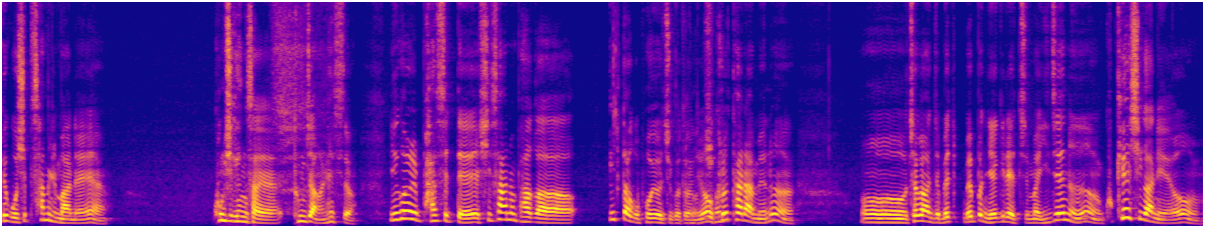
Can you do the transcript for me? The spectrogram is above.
153일 만에 공식 행사에 등장을 했어요. 이걸 봤을 때 시사하는 바가 있다고 보여지거든요. 그렇죠. 그렇다라면은 어 제가 이제 몇몇번 얘기를 했지만 이제는 국회 시간이에요.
